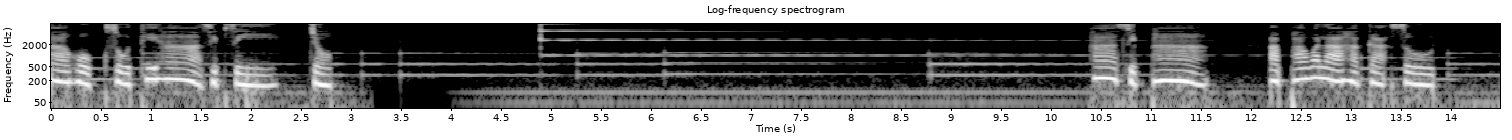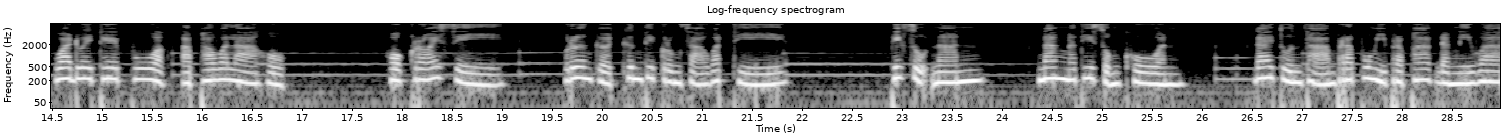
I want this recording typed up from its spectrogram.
ลาหกสูตรที่ห้าสิบสี่จบห้าสิบห้าอัพพวลาหกะสูตร ว่าด้วยเทพพวกอัพพวลาหกหกร้อยสี่ เรื่องเกิดขึ้นที่กรุงสาวัตถี ภิกษุนั้น นั่งณที่สมควร ได้ทูลถามพระผู้มีพระภาคดังนี้ว่า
